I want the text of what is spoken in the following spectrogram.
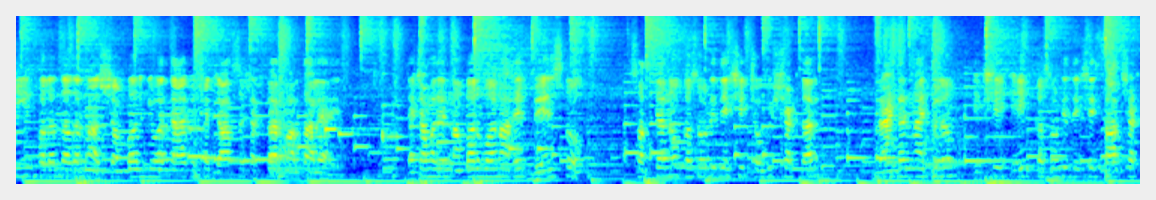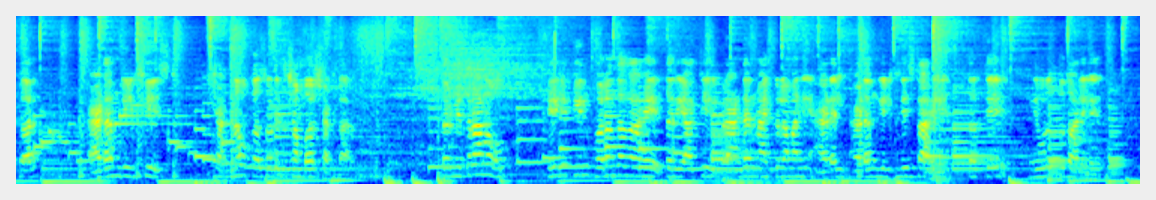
तीन फलंदाजांना शंभर किंवा त्यापेक्षा जास्त षटकार मारता आले आहेत. त्याच्यामध्ये नंबर वन आहे बेन स्टोक. सत्त्याण्णव कसोटीत एकशे चोवीस षटकार. ब्रँडन मॅक्युलम एकशे एक कसोटीत एकशे सात षटकार. ॲडम गिलखिस्ट शहाण्णव कसोटीत शंभर षटकार. तर मित्रांनो हे जे तीन फलंदाज आहेत तर यातील ब्रँडन मॅक्युलम आणि ॲडल ॲडम आहेत तर ते निवृत्त झालेले आहेत.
